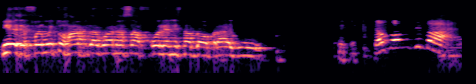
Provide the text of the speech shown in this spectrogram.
Nízia, foi muito rápido agora nessa folha, nessa dobragem. Então vamos embora.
